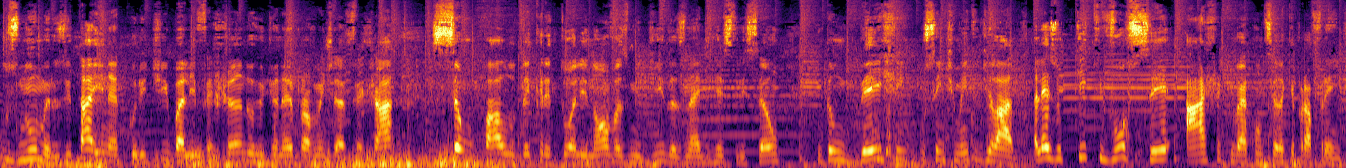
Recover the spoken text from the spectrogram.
os números e tá aí, né? Curitiba ali fechando, Rio de Janeiro provavelmente deve fechar, São Paulo decretou ali novas medidas, né, de restrição. Então deixem o sentimento de lado. Aliás, o que que você acha que vai acontecer daqui para frente?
